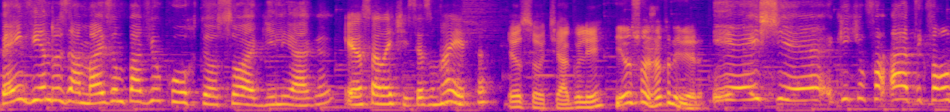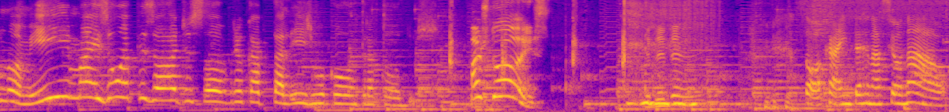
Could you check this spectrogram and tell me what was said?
Bem-vindos a mais um Pavio Curto. Eu sou a Guilhaga. Eu sou a Letícia Zumaeta. Eu sou o Thiago Lee. E eu sou a Jota Oliveira. E este é. O que, que eu falo? Ah, tem que falar o nome. E mais um episódio sobre o capitalismo contra todos. Mais dois! Toca internacional.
